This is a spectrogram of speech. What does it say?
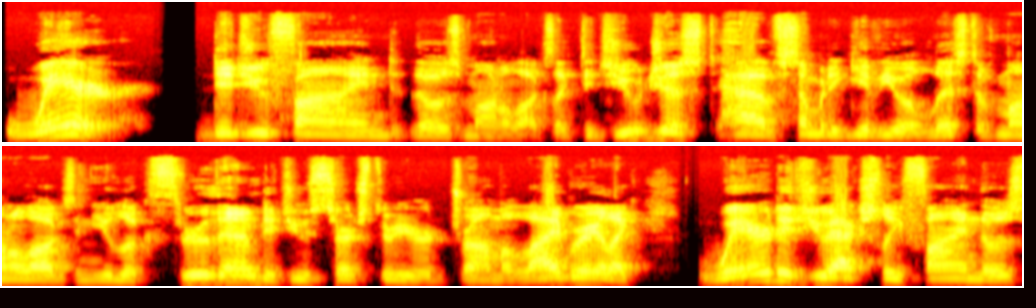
where did you find those monologues? Like, did you just have somebody give you a list of monologues and you look through them? Did you search through your drama library? Like, where did you actually find those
